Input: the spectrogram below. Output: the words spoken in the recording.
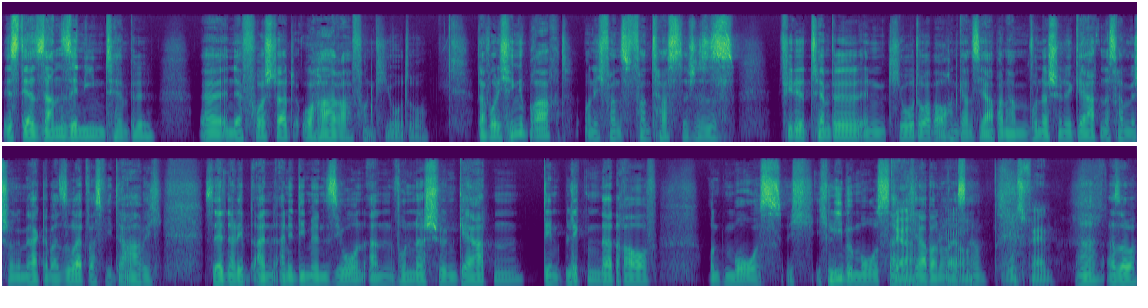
ist der Sansenin-Tempel äh, in der Vorstadt Ohara von Kyoto. Da wurde ich hingebracht und ich fand es fantastisch. Es ist Viele Tempel in Kyoto, aber auch in ganz Japan haben wunderschöne Gärten, das haben wir schon gemerkt, aber so etwas wie da habe ich selten erlebt. Ein, eine Dimension an wunderschönen Gärten, den Blicken da drauf und Moos. Ich, ich liebe Moos, seit ja, ich Japan weiß. Ja, ne? Moos-Fan. Ja, also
